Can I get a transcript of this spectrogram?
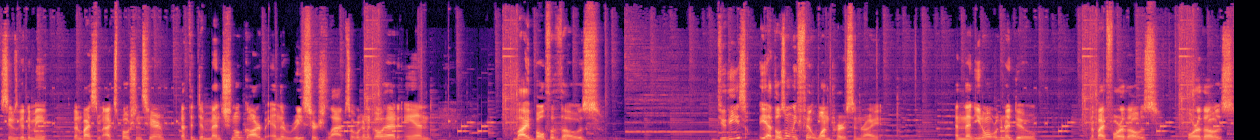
Seems good to me. Gonna buy some X potions here. Got the dimensional garb and the research lab. So we're gonna go ahead and buy both of those. Do these? Yeah, those only fit one person, right? And then you know what we're gonna do? I'm gonna buy four of those, four of those,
